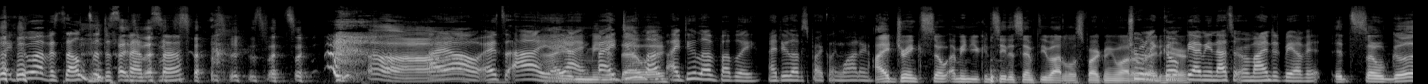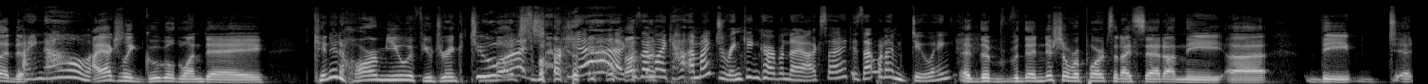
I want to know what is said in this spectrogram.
I do have a seltzer dispenser. Seltzer dispenser. I know it's ah. I. I I, didn't mean but I do that love. way. I do love bubbly. I do love sparkling water. I drink so. I mean, you can see this empty bottle of sparkling water Truly, right here. Yeah, I mean that's what reminded me of it. It's so good. I know. I actually Googled one day. Can it harm you if you drink too, too much. sparkling yeah, because I'm like, how, am I drinking carbon dioxide? Is that what I'm doing? Uh, the the initial reports that I said on the uh, the t-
